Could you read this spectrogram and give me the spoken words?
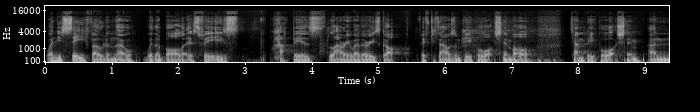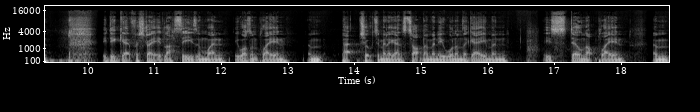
When you see Foden though with a ball at his feet, he's happy as Larry, whether he's got fifty thousand people watching him or ten people watching him, and he did get frustrated last season when he wasn't playing and Pep chucked him in against Tottenham and he won him the game and he's still not playing. And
